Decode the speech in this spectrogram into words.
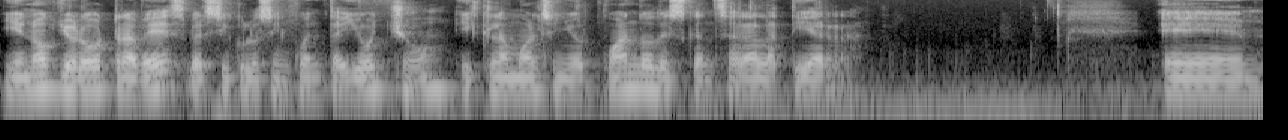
y Enoch lloró otra vez, versículo 58, y clamó al Señor, ¿cuándo descansará la tierra? Eh,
